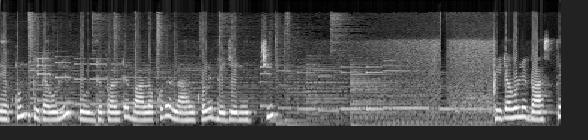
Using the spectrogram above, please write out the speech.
দেখুন, পিঠাগুলি উল্টে পাল্টে ভালো করে লাল করে বেজে নিচ্ছি। পিঠাগুলি বাঁচতে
